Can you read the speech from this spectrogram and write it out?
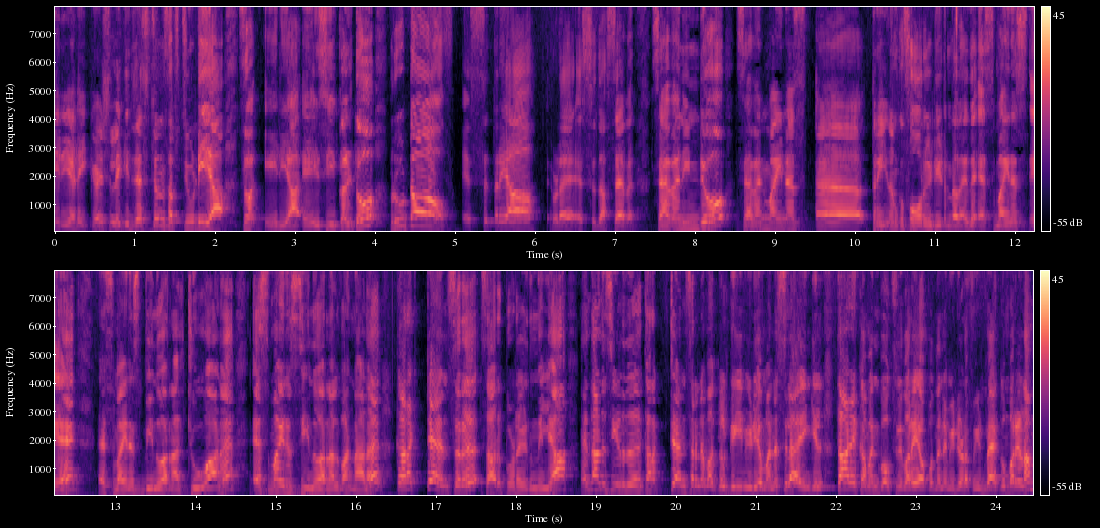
ഏരിയയുടെ ഇക്വേഷനിലേക്ക് ജസ്റ്റ് ഒന്ന് സബ്സ്റ്റിറ്റ്യൂട്ട് ചെയ്യുക. So area A C equal to root of S എത്രയാ? ഇവിടെ എസ് ഇതാ seven seven into seven minus three നമുക്ക് ഫോർ കിട്ടിയിട്ടുണ്ട്. അതായത് S minus A S minus B എന്ന് പറഞ്ഞാൽ ടു ആണ്. എസ് മൈനസ് സി എന്ന് പറഞ്ഞാൽ വൺ ആണ്. കറക്റ്റ് ആൻസർ സാർ ഇപ്പോൾ ഇവിടെ എഴുതുന്നില്ല. എന്താണ് ചെയ്യുന്നത് കറക്റ്റ് ആൻസറിന്റെ മക്കൾക്ക് ഈ വീഡിയോ മനസ്സിലായെങ്കിൽ താഴെ കമന്റ് ബോക്സിൽ പറയാം. ഒപ്പം തന്നെ വീഡിയോയുടെ ഫീഡ്ബാക്കും പറയണം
